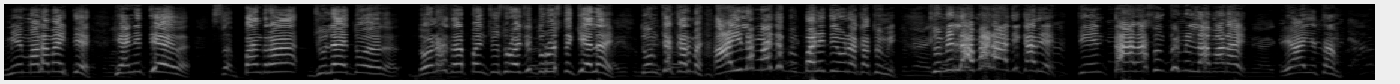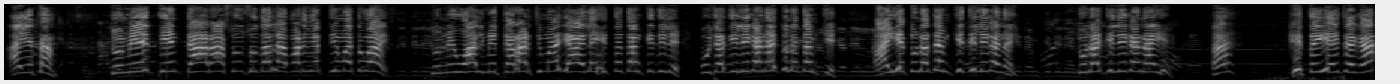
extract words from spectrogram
मी मला माहितीये यांनी ते स- पंधरा जुलै दो- दोन हजार पंचवीस रोजी दुरुस्त केलंय. तुमच्या कर्म आईला माझ्या बळी देऊ नका तुम्ही. तुम्ही लाभाड अधिकारी आहे. तीन तार असून तुम्ही लाभाड आहे. आई थांब. आई थांब. तुम्ही तीन टार असून सुद्धा लबाड व्यक्तिमत्व आहे. तुम्ही वाल्मिक कराडची माझ्या आईला हित धमकी दिली. पूजा दिली का नाही तुला धमकी? आई तुला धमकी दिली का नाही? तुला दिली का नाही? हा? हिथं यायचं का?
